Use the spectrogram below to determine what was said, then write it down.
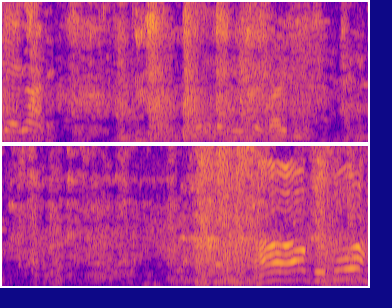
જાય જો આને હા આવો કેશું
